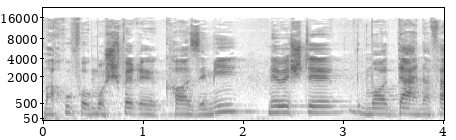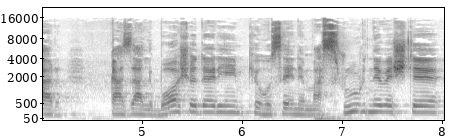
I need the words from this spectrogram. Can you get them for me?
مخوف و مشفق کازمی نوشته. ما ده نفر غزل باشو داریم که حسین مسرور نوشته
